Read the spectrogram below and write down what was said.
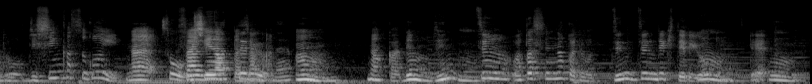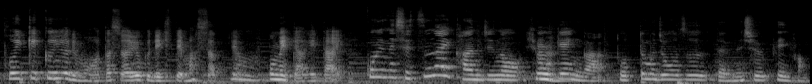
ど、自信がすごいないそうってったじゃない。るよね。うんなんかでも全然、私の中では全然できてるよと思って、うん。小池君よりも私はよくできてましたってうん。褒めてあげたい。こういうね切ない感じの表現がとっても上手だよね、シュウ・フェイファン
